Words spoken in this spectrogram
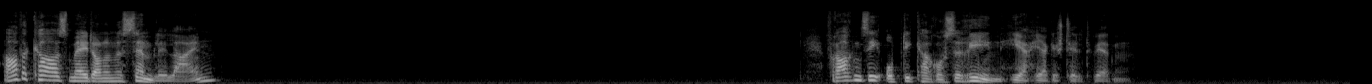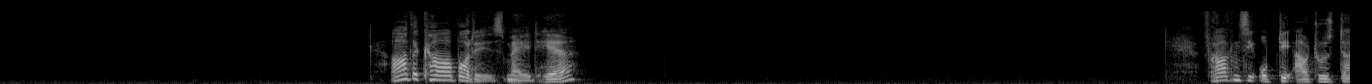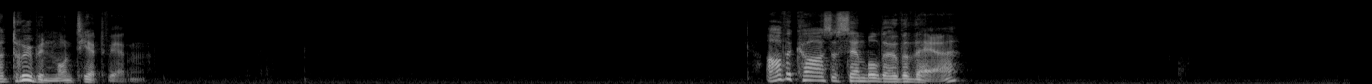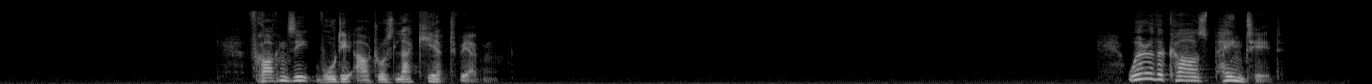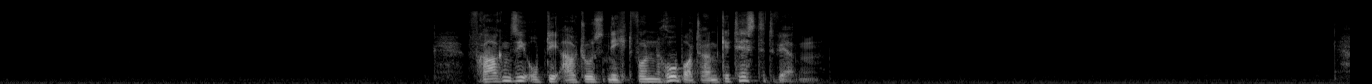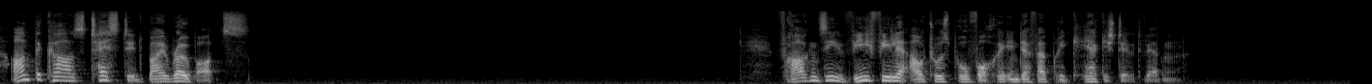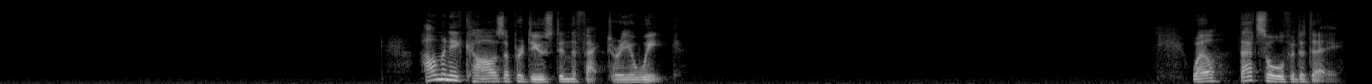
Are the cars made on an assembly line? Fragen Sie, ob die Karosserien hier hergestellt werden. Are the car bodies made here? Fragen Sie, ob die Autos da drüben montiert werden. Are the cars assembled over there? Fragen Sie, wo die Autos lackiert werden. Where are the cars painted? Fragen Sie, ob die Autos nicht von Robotern getestet werden. Aren't the cars tested by robots? Fragen Sie, wie viele Autos pro Woche in der Fabrik hergestellt werden. How many cars are produced in the factory a week? Well, that's all for today.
